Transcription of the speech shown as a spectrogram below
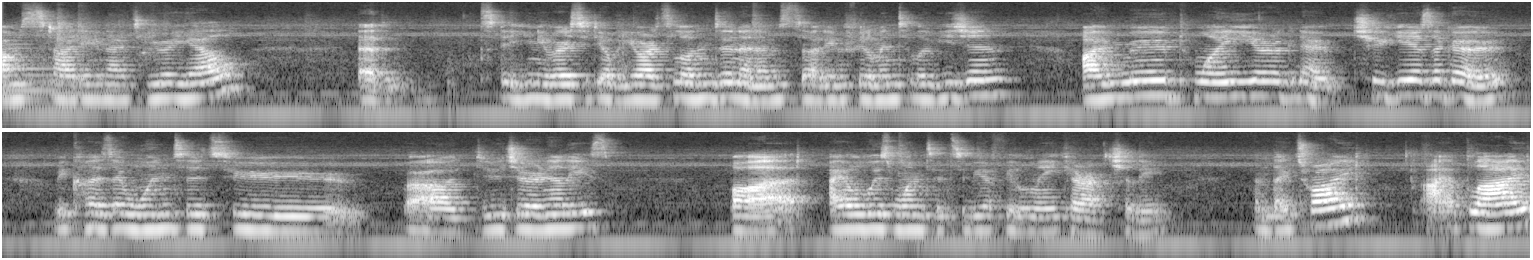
I'm studying at UAL, at the University of the Arts London, and I'm studying film and television. I moved one year ago, no, two years ago, because I wanted to uh, do journalism, but I always wanted to be a filmmaker actually. And I tried, I applied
